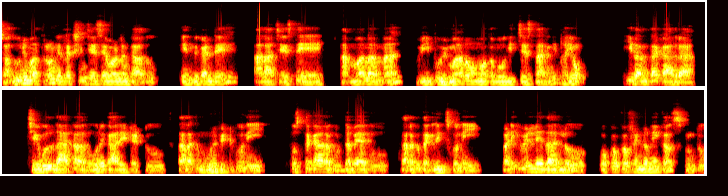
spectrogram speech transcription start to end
చదువుని మాత్రం నిర్లక్ష్యం చేసేవాళ్ళం కాదు. ఎందుకంటే అలా చేస్తే అమ్మా నాన్న వీపు విమానం మూత మోగిచ్చేస్తారని భయం. ఇదంతా కాదురా. చెవుల దాకా నూనె కారేటట్టు తలకు నూనె పెట్టుకొని పుస్తకాల గుడ్డ బ్యాగు తలకు తగిలించుకొని బడికి వెళ్ళే దారిలో ఒక్కొక్క ఫ్రెండ్ని కలుసుకుంటూ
